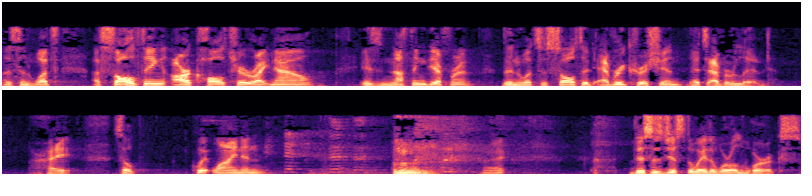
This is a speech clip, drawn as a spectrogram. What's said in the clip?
Listen, what's assaulting our culture right now is nothing different than what's assaulted every Christian that's ever lived. All right? So quit whining. All right? This is just the way the world works.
